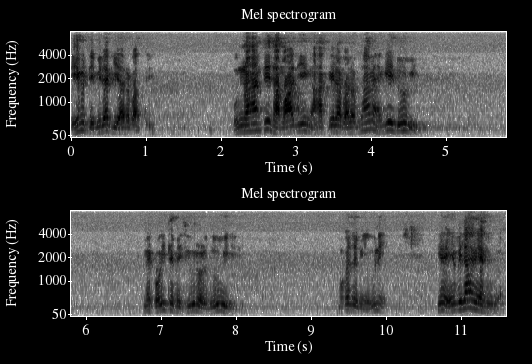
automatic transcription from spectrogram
එහෙම තෙමිලා ගියාට පස්සේ උන්වහන්සේ සමාධියෙන් අහ කියලා බලපුවාම ඇඟේ දූවිලි. මේ කොයිද මේ සිවුර වල දූවිලි? මොකද මේ උනේ? කියලා ඒ වෙලාවේ ඇහුවා.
